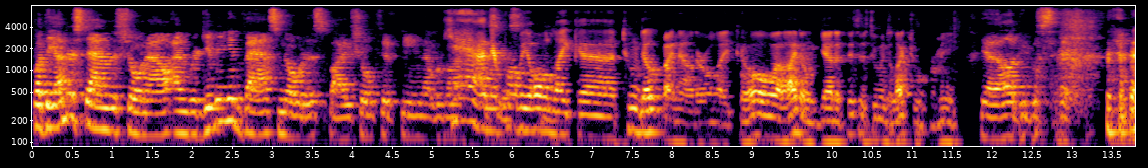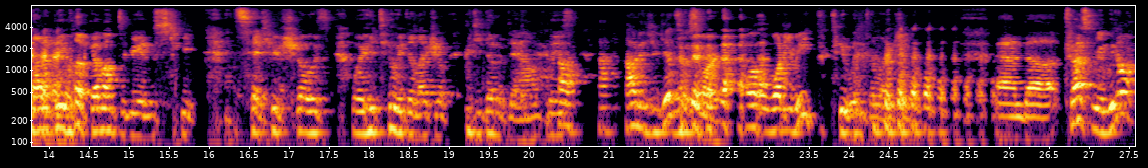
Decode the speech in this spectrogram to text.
But they understand the show now, and we're giving advance notice by show 15 that we're going to. Yeah, and they're probably all like uh, tuned out by now. They're all like, oh, well, I don't get it. This is too intellectual for me. Yeah, a lot of people say. A lot of people have come up to me in street and said, Your show's way too intellectual. Could you dumb it down, please? How, how, how did you get so smart? well, what do you eat? too intellectual. And uh, trust me, we don't.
